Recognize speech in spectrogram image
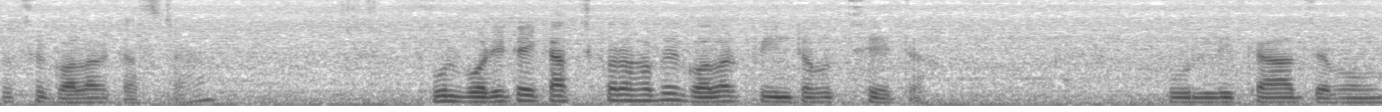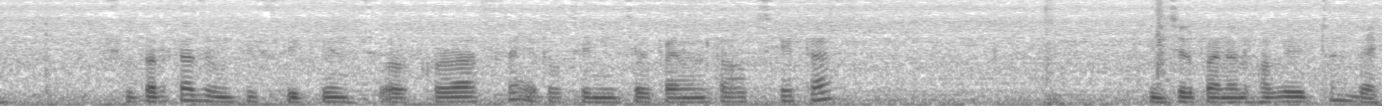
হচ্ছে গলার কাজটা হ্যাঁ? ফুল বডিটাই কাজ করা হবে, গলার প্রিন্টটা হচ্ছে এটা। ফুললি কাজ এবং সুতার কাজ এবং কিছু সিকোয়েন্স ওয়ার্ক করা আছে। এটা হচ্ছে নিচের প্যানেলটা হচ্ছে এটা। নিচের প্যানেল হবে এটা ব্যাক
